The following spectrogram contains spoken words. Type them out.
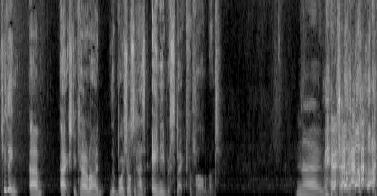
Do you think, um, actually, Caroline, that Boris Johnson has any respect for Parliament? No, I,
